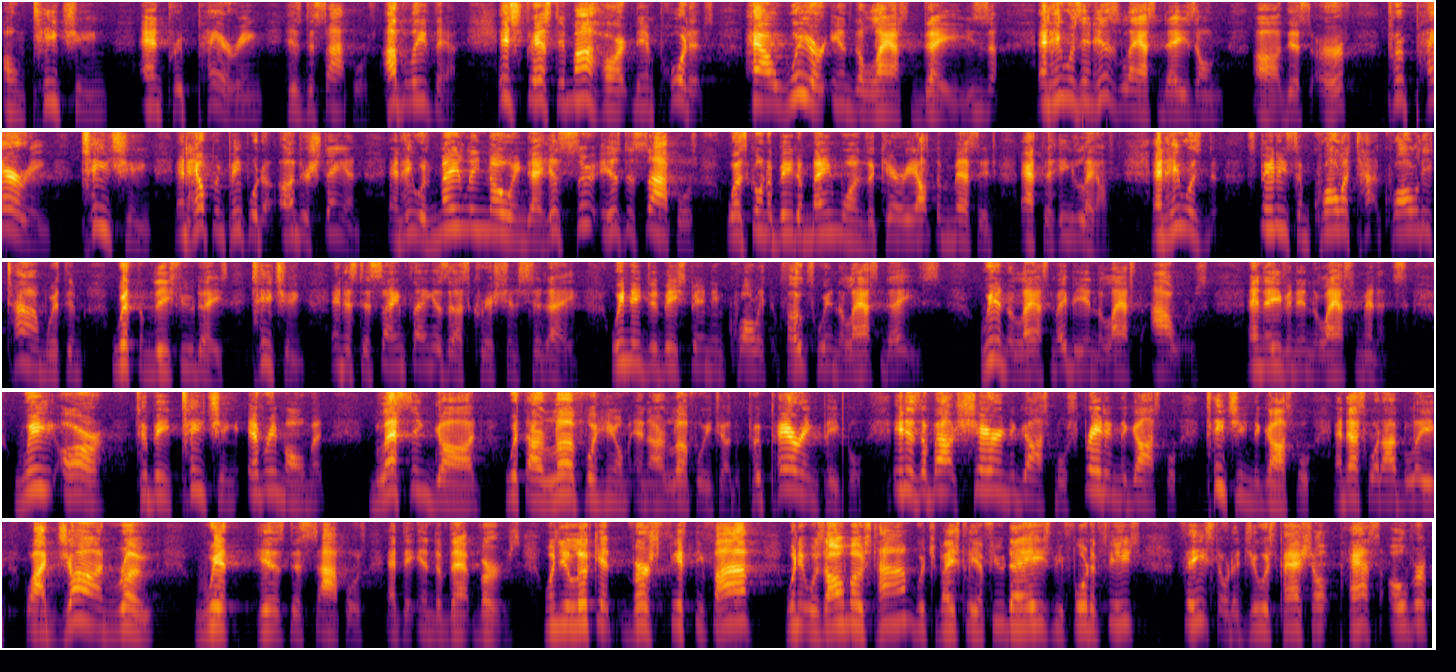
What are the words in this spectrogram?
on teaching and preparing his disciples. I believe that. It stressed in my heart the importance how we are in the last days. And he was in his last days on uh, this earth, preparing, teaching, and helping people to understand. And he was mainly knowing that his, his disciples was going to be the main ones to carry out the message after he left. And he was spending some quality, quality time with them, with them these few days, teaching. And it's the same thing as us Christians today. We need to be spending quality, folks, we're in the last days. We're in the last, maybe in the last hours and even in the last minutes. We are to be teaching every moment, blessing God with our love for Him and our love for each other, preparing people. It is about sharing the gospel, spreading the gospel, teaching the gospel. And that's what I believe why John wrote with his disciples at the end of that verse. When you look at verse 55, when it was almost time, which basically a few days before the feast, feast or the Jewish Passover,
